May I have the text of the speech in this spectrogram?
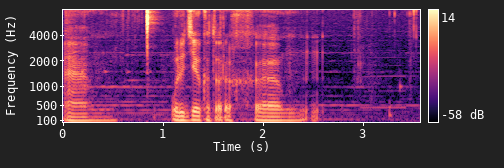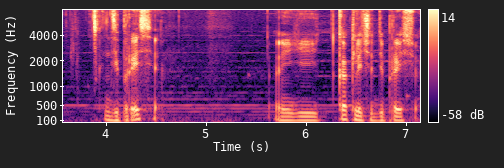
ам, у людей, у которых ам, депрессия. И как лечат депрессию?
